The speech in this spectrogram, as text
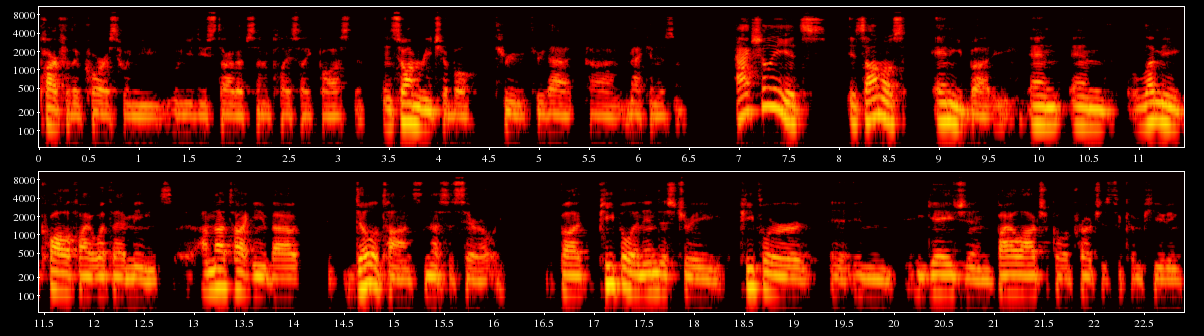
par for the course when you when you do startups in a place like Boston. And so I'm reachable through through that uh, mechanism. Actually, it's it's almost anybody. And and let me qualify what that means. I'm not talking about dilettantes necessarily, but people in industry, people are in, engaged in biological approaches to computing,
